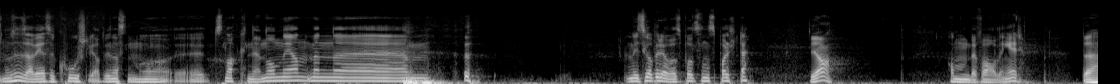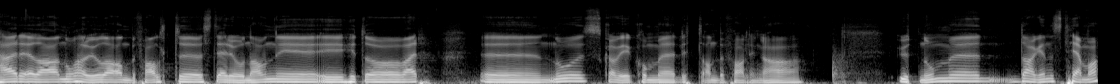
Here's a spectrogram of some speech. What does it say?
nå syns jeg vi er så koselige at vi nesten må uh, snakke ned noen igjen, men uh, Vi skal prøve oss på et sånt spalte. Ja. Anbefalinger. Det her er da, Nå har vi jo da anbefalt eh, stereonavn i, i hytte og vær. Eh, nå skal vi komme med litt anbefalinger utenom eh, dagens tema.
